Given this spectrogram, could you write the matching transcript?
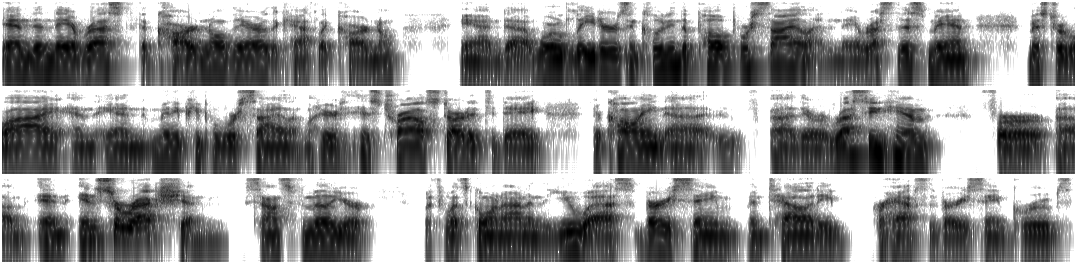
And then they arrest the cardinal there, the Catholic cardinal. And uh, world leaders, including the Pope, were silent. And they arrest this man, Mr. Lai, and, and many people were silent. Well, here, his trial started today. They're calling, uh, uh, they're arresting him for um, an insurrection. Sounds familiar with what's going on in the US. Very same mentality, perhaps the very same groups.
